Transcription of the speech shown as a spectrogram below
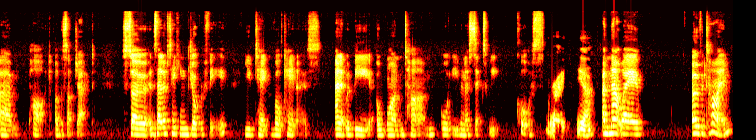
um, part of a subject. So instead of taking geography, you'd take volcanoes, and it would be a one term or even a six week course. Right. Yeah. And that way, over time,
